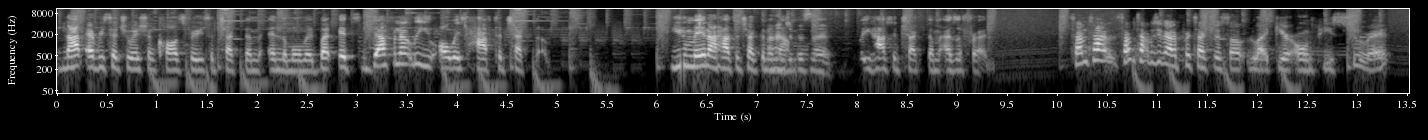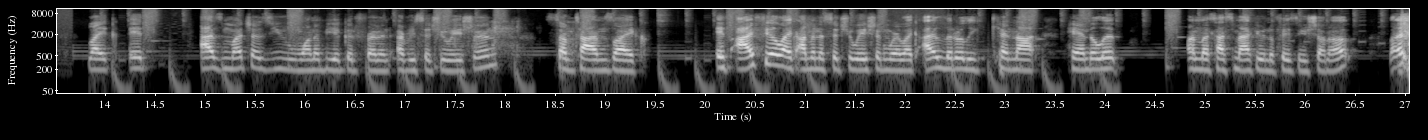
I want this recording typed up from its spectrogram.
Not every situation calls for you to check them in the moment, but it's definitely you always have to check them. You may not have to check them in that hundred moment, but you have to check them as a friend. Sometimes, sometimes you gotta protect yourself, like your own peace too, right? Like it's as much as you want to be a good friend in every situation, sometimes like if I feel like I'm in a situation where like I literally cannot handle it unless I smack you in the face and you shut up. Like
